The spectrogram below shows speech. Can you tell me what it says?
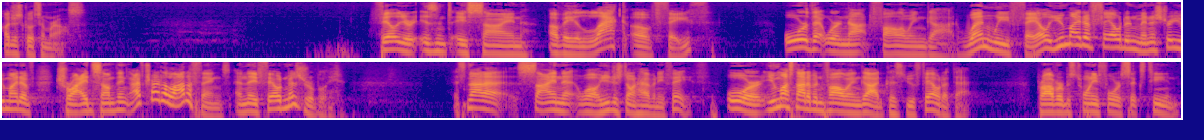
I'll just go somewhere else. Failure isn't a sign of a lack of faith or that we're not following God. When we fail, you might have failed in ministry, you might have tried something. I've tried a lot of things, and they failed miserably. It's not a sign that, well, you just don't have any faith. Or you must not have been following God because you failed at that. Proverbs 24 16.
